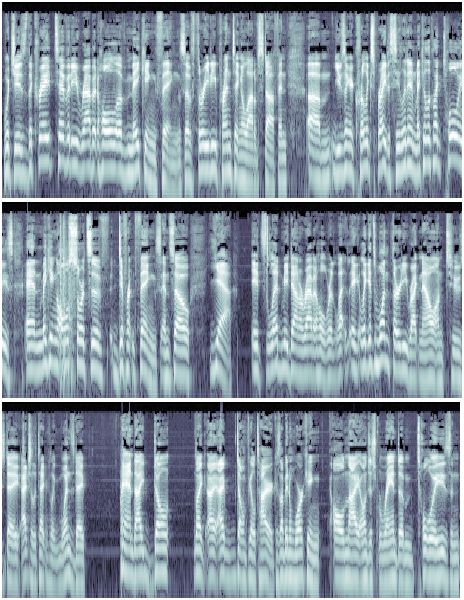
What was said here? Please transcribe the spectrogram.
which is the creativity rabbit hole of making things, of 3D printing a lot of stuff, and um, using acrylic spray to seal it in, make it look like toys, and making all sorts of different things. And so, yeah, it's led me down a rabbit hole where like it's 1.30 right now on Tuesday, actually technically Wednesday, and I don't like I, I don't feel tired because I've been working all night on just random toys and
